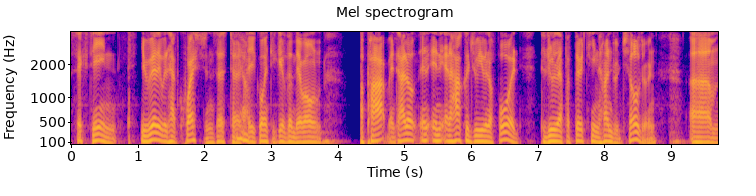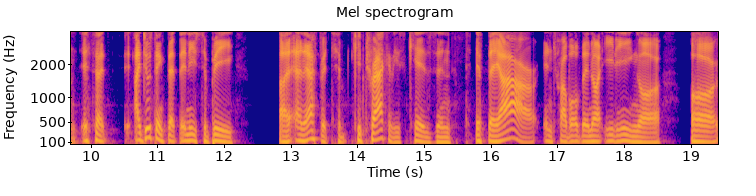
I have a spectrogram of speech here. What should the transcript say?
16, you really would have questions as to yeah. are you going to give them their own apartment? I don't, and, and, and, how could you even afford to do that for 1,300 children? Um, it's a, I do think that there needs to be uh, an effort to keep track of these kids, and if they are in trouble, they're not eating or or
